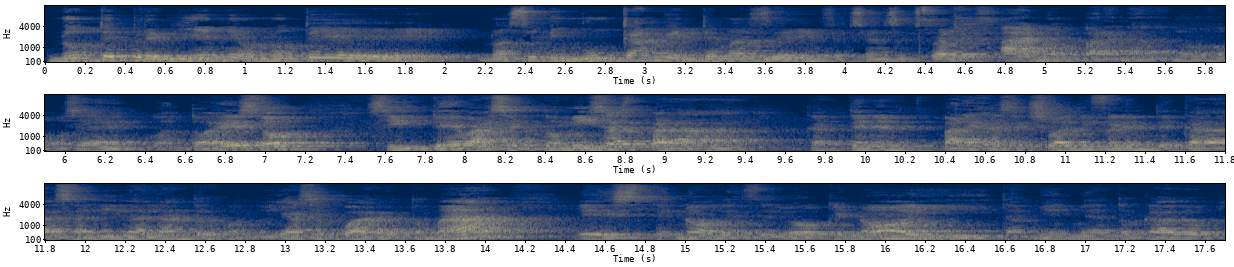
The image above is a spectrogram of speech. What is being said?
no te previene o no te no hace ningún cambio en temas de infecciones sexuales. Ah, no, para nada, no, o sea, en cuanto a eso, si te vasectomizas para tener pareja sexual diferente cada salida al antro cuando ya se pueda retomar, este, no, desde luego que no, y también me ha tocado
